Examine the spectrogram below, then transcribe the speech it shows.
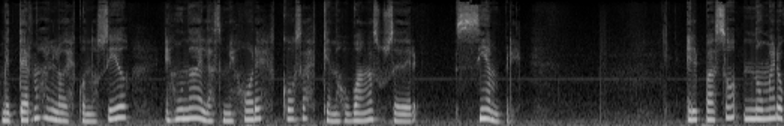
Meternos en lo desconocido es una de las mejores cosas que nos van a suceder siempre. El paso número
